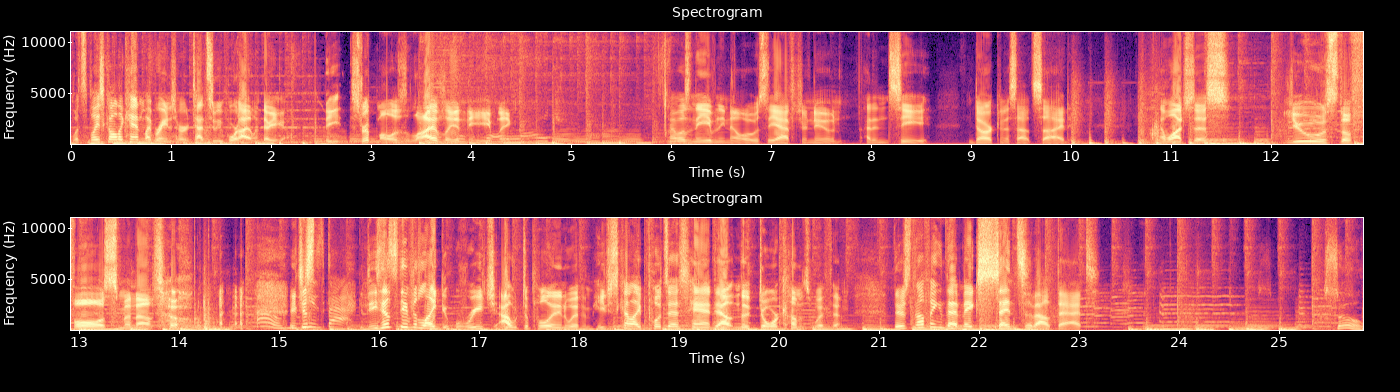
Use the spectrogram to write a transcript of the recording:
what's the place called again? My brain's hurt. Tatsumi Port Island. There you go. The strip mall is lively in the evening. That wasn't the evening, though. It was the afternoon. I didn't see darkness outside. And watch this. Use the force, Minato. Oh, he just he doesn't even like reach out to pull in with him. He just kind of like puts his hand out and the door comes with him. There's nothing that makes sense about that. So,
